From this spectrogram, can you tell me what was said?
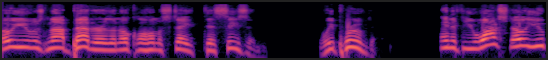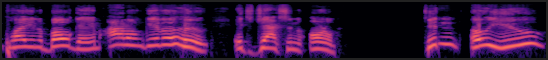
OU was not better than Oklahoma State this season. We proved it. And if you watched OU play in a bowl game, I don't give a hoot. It's Jackson Arnold. Didn't OU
